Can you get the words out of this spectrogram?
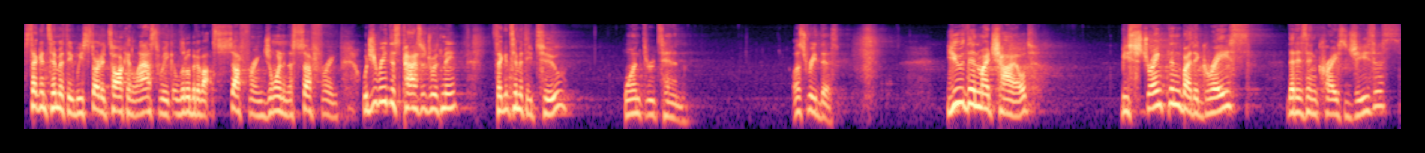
Second Timothy, we started talking last week a little bit about suffering, joining the suffering. Would you read this passage with me? Second Timothy 2, 1 through 10. Let's read this. You then, my child, be strengthened by the grace that is in Christ Jesus,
